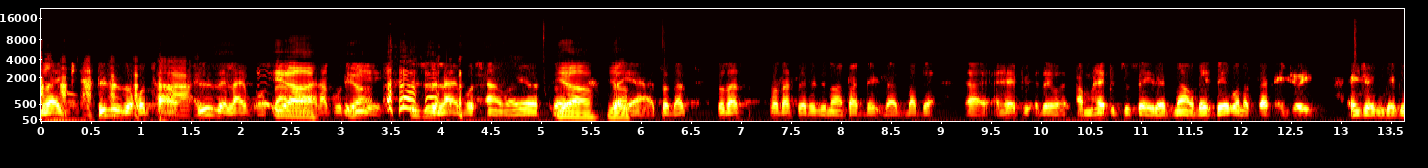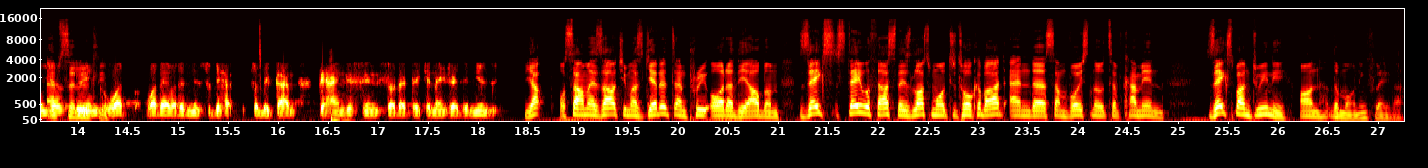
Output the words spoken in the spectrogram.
like this is the Otama, this is the live Otama. Yeah, Like, yeah. this is a live Otama. Yeah, so, Yeah, so, yeah. yeah. So that's so that's so that's the reason. But they, that, but they, uh, happy. They, I'm happy to say that now they they want to start enjoying enjoying it. We're just Absolutely. doing what whatever it needs to be to be done behind the scenes so that they can enjoy the music. Yep, Osama is out. You must get it and pre-order the album. Zakes, stay with us. There's lots more to talk about, and uh, some voice notes have come in. Zakes Bantwini on the Morning Flava.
